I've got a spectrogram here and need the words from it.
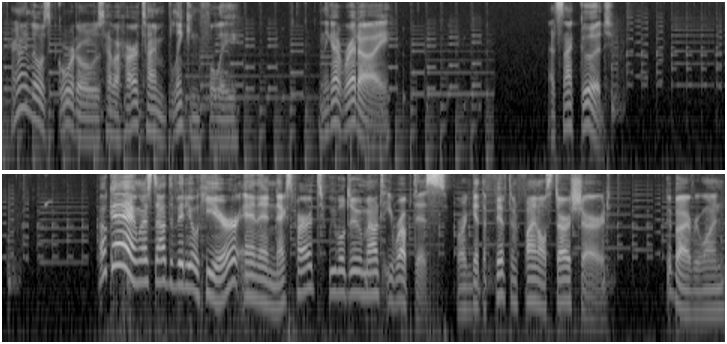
Apparently those Gordos have a hard time blinking fully. And they got red eye. That's not good. Okay, I'm to stop the video here, and then next part, we will do Mount Eruptus, where I can get the fifth and final Star Shard. Goodbye, everyone.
